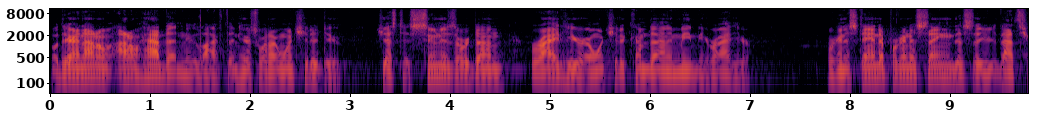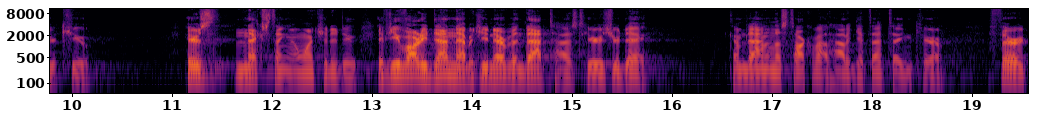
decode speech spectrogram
Well, Darin, I don't, I don't have that new life. Then here's what I want you to do. Just as soon as we're done right here, I want you to come down and meet me right here. We're going to stand up, we're going to sing. This, that's your cue. Here's the next thing I want you to do. If you've already done that, but you've never been baptized, here's your day. Come down and let's talk about how to get that taken care of. Third,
